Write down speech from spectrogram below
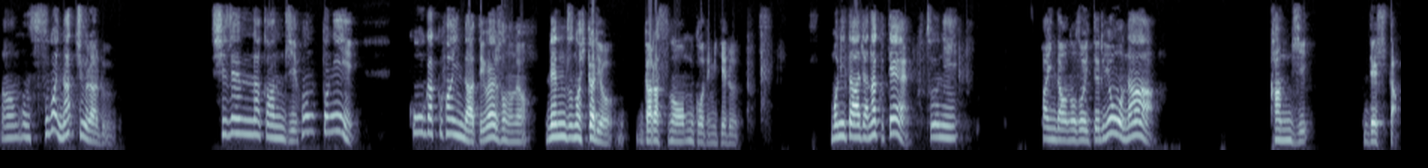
あもうすごいナチュラル。自然な感じ。本当に、光学ファインダーっていわゆるその、ね、レンズの光をガラスの向こうで見てる。モニターじゃなくて、普通にファインダーを覗いてるような感じでした。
